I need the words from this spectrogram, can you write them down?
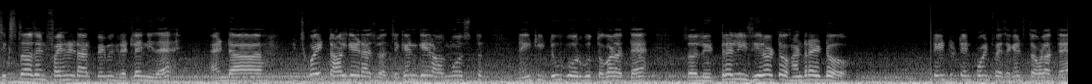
Six thousand five hundred R P M red line ಇದೆ. And it's quite tall gear as well second gear almost ninety ಟೂವರೆಗೂ ತೊಗೊಳತ್ತೆ. So literally zero to hundred ten to ten point five seconds ತೊಗೊಳತ್ತೆ.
